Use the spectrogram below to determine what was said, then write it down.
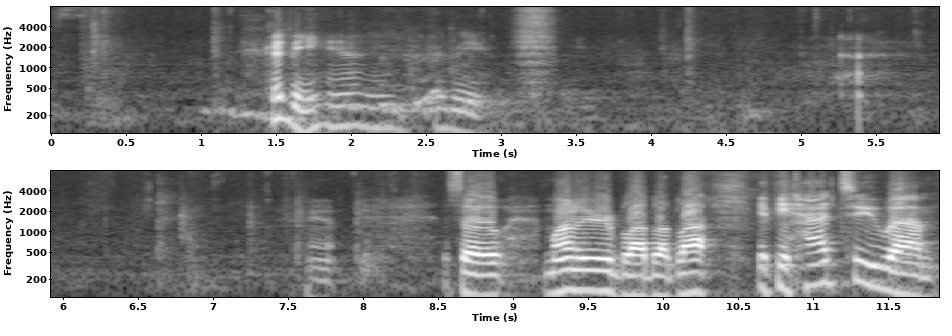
just. Could be, yeah, yeah, could be. Yeah. So monitor, blah, blah, blah. If you had to, um,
